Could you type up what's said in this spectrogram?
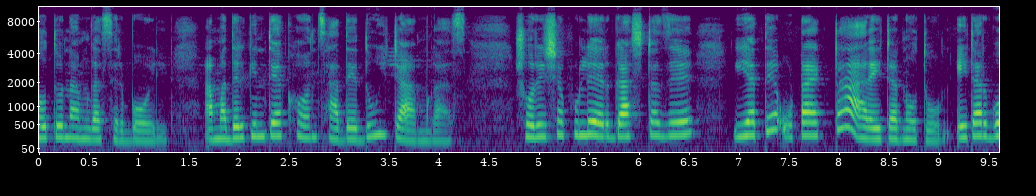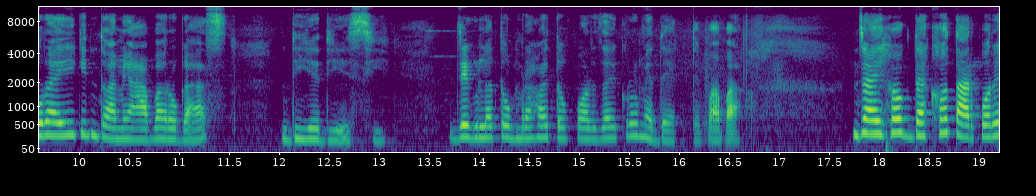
নতুন আম গাছের বইল। আমাদের কিন্তু এখন ছাদে দুইটা আম গাছ। সরিষা ফুলের গাছটা যে ইয়াতে, ওটা একটা আর এটা নতুন। এটার গোড়াই কিন্তু আমি আবারও গাছ দিয়ে দিয়েছি, যেগুলা তোমরা হয়তো পর্যায়ক্রমে দেখতে পাবা। যাই হোক, দেখো, তারপরে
